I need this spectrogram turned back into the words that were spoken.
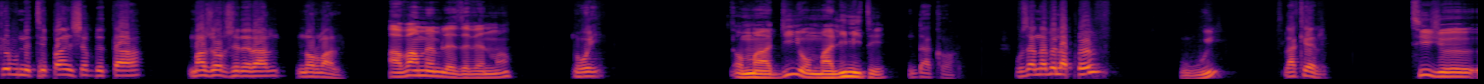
que vous n'étiez pas un chef d'état-major général normal? Avant même les événements, Oui, on m'a dit, on m'a limité. d'accord. Vous en avez la preuve? Oui. Laquelle? Si je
